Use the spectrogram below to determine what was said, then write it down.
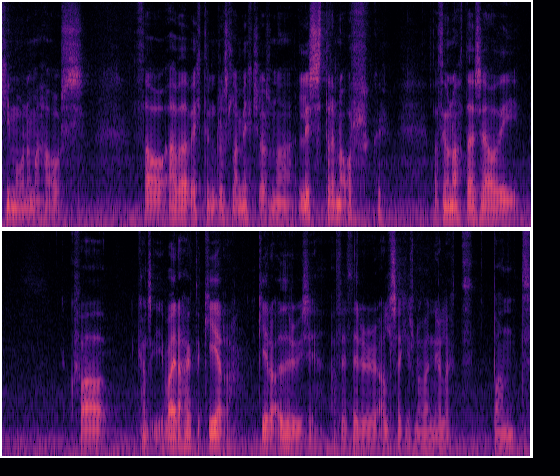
Kimona House þá hafa það veikt henni rosalega miklu svona listræna orku að því hún átti að segja á því hvað kannski væri hægt að gera gera öðruvísi af því þeir eru alls ekki svona venjulegt band.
